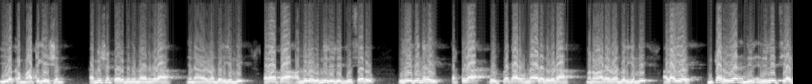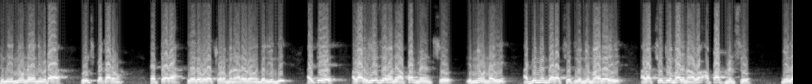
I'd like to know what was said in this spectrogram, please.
ఈ యొక్క మార్టిగేషన్ కమిషన్ పేరు మీద ఉన్నాయని కూడా నేను అడగడం జరిగింది. తర్వాత అందులో ఎన్ని రిలీజ్ చేశారు రిలీజ్ అయినవి కరెక్ట్గా రూల్స్ ప్రకారం ఉన్నాయా లేదా కూడా మనం అడగడం జరిగింది. అలాగే ఇంకా రిలీజ్ చేయాల్సింది ఎన్ని ఉన్నాయని కూడా రూల్స్ ప్రకారం కట్టారా లేదా కూడా చూడమని అడగడం జరిగింది. అయితే అలా రిలీజ్ అవ్వని అపార్ట్మెంట్స్ ఎన్ని ఉన్నాయి అగ్రిమెంట్ ద్వారా చేతులు ఎన్ని మారాయి అలా చేతులు మారిన అపార్ట్మెంట్స్ మీద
